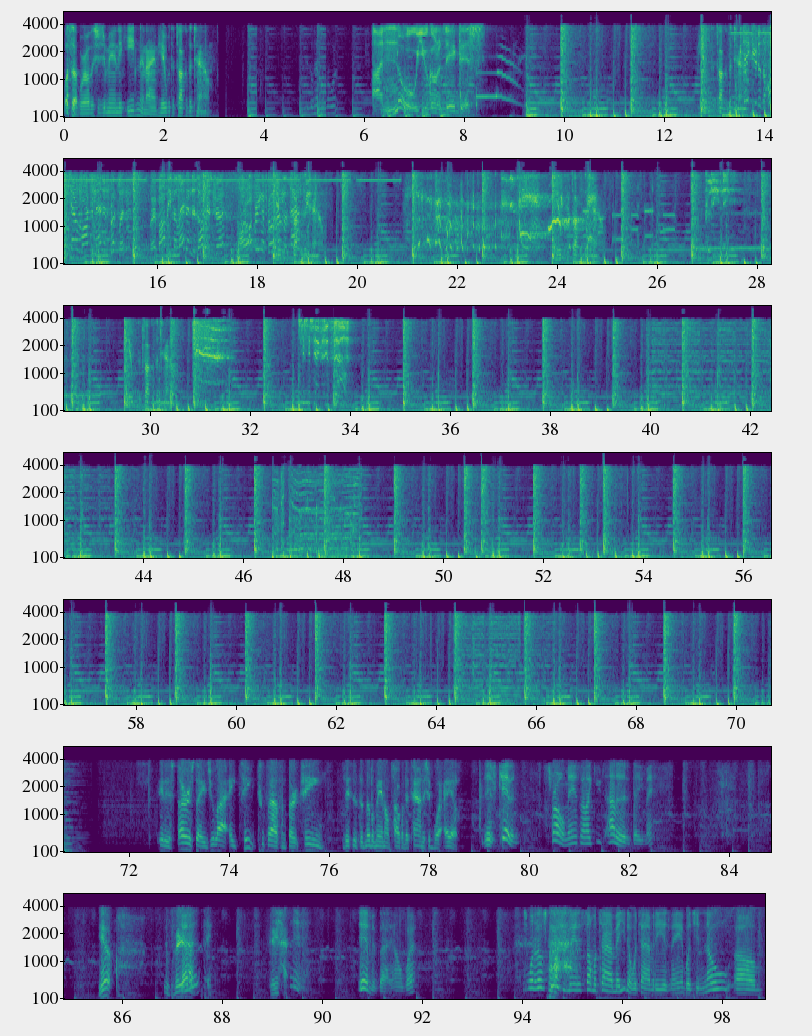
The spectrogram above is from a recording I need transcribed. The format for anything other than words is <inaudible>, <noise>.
What's up, world? This is your man Nick Eden, and I am here with the talk of the town. I know you're gonna dig this. Here with the talk of the town. Take you to the Hotel Martinet in Brooklyn, where Bobby Millett and his orchestra are offering a program of dance music. <laughs> talk of the town. July 18th, 2013. This is the middleman on Talk of the Town. It's your boy Al. It's Kevin. What's wrong, man? Sound like you out of it today, man. Yep. It's very hot it? today. Very hot. Tell me about it, homeboy. It's one of those <sighs> courses, man. It's summertime, man. You know what time it is, man. But you know, um,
